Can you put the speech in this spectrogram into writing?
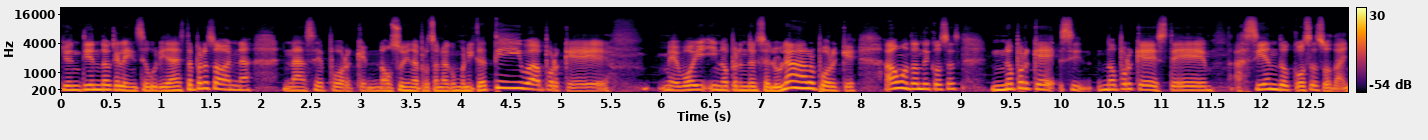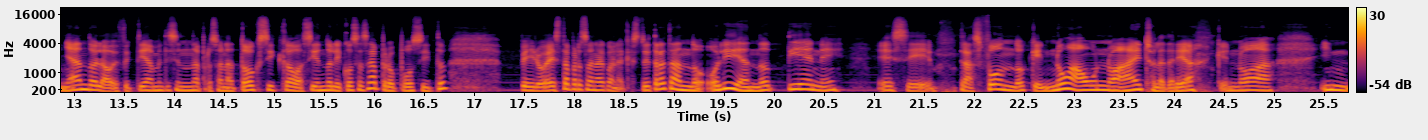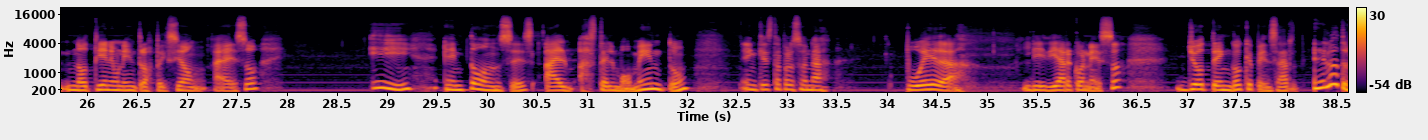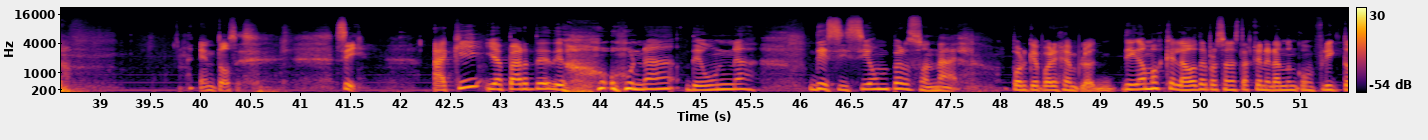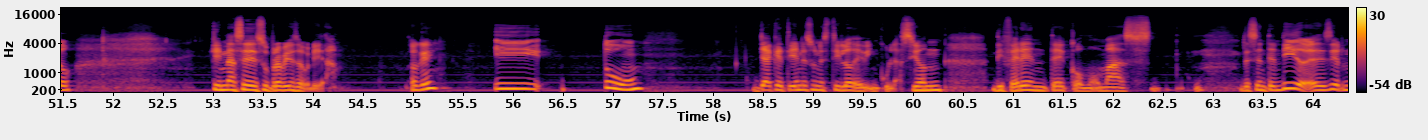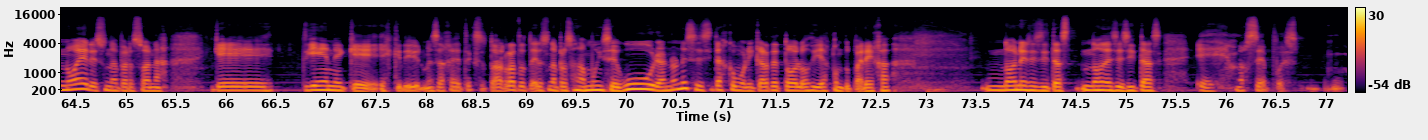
Yo entiendo que la inseguridad de esta persona nace porque no soy una persona comunicativa, porque me voy y no prendo el celular, porque hago un montón de cosas, no porque, no porque esté haciendo cosas o dañándola o efectivamente siendo una persona tóxica o haciéndole cosas a propósito, pero esta persona con la que estoy tratando o lidiando tiene ese trasfondo que no aún no ha hecho la tarea, que no, no tiene una introspección a eso. Y entonces, hasta el momento en que esta persona pueda lidiar con eso, yo tengo que pensar en el otro. Entonces, sí, aquí y aparte de una, de una decisión personal, porque, por ejemplo, digamos que la otra persona está generando un conflicto que nace de su propia inseguridad. ¿Ok? Y tú, ya que tienes un estilo de vinculación diferente, como más desentendido, es decir, no eres una persona que tiene que escribir mensajes de texto todo el rato, eres una persona muy segura, no necesitas comunicarte todos los días con tu pareja no necesitas, no necesitas, eh, no sé, pues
